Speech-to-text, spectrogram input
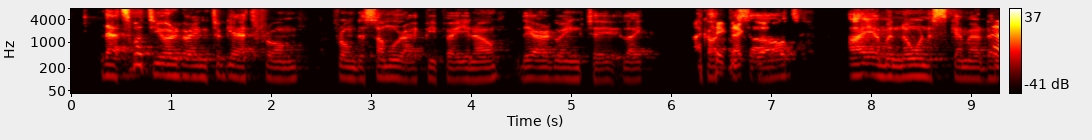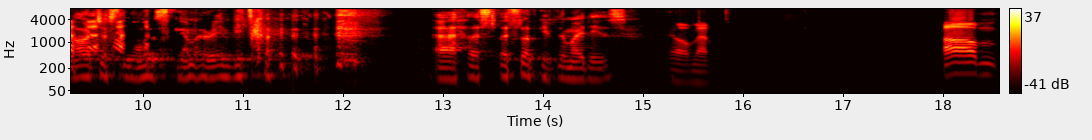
That's what you're going to get from from the samourai people. You know, they are going to like I cut this out. I am a known scammer, the largest known scammer in Bitcoin. uh, let's let's not give them ideas. Oh man. Um,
